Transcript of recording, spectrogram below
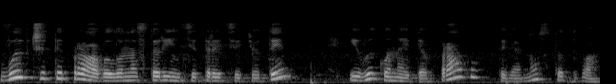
вивчити правило на сторінці 31 і виконайте вправу 92.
